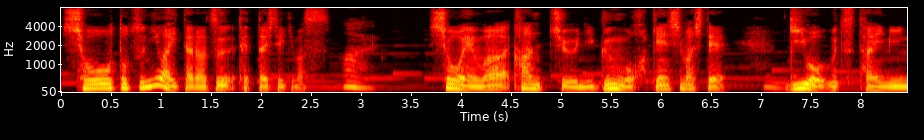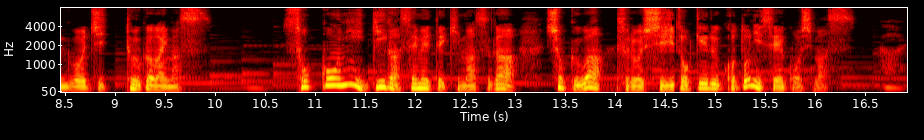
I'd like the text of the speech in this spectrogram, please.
衝突には至らず撤退していきます。はい。荘園は漢中に軍を派遣しまして、義を撃つタイミングをじっと伺います。そこに義が攻めてきますが、職はそれを退けることに成功します。はい。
